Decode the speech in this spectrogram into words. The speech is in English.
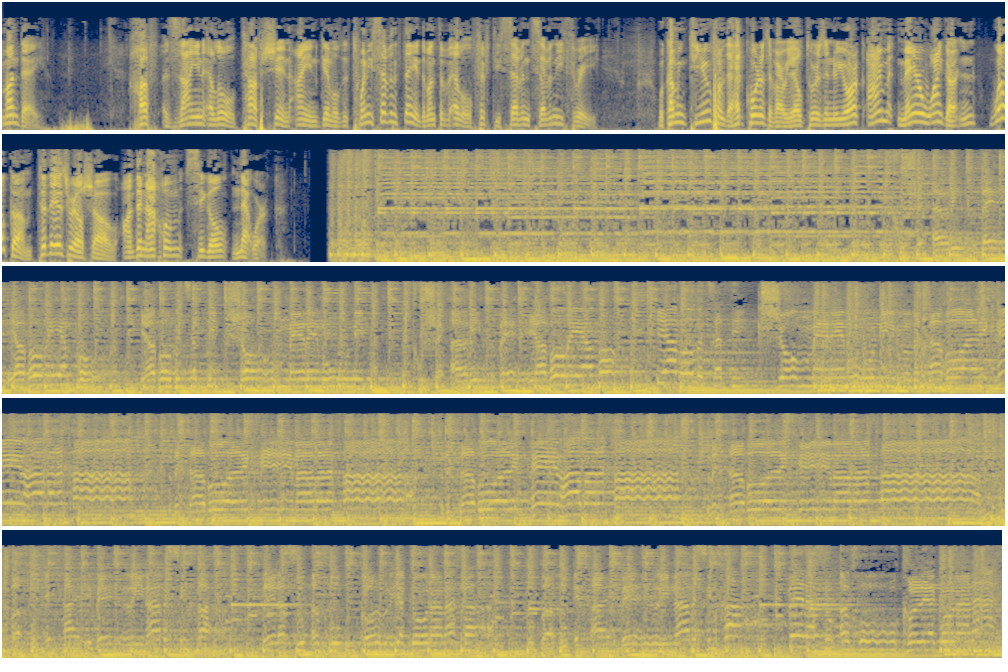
Monday. Chaf Zayin Elul Taf Shin Ayin Gimel, the 27th day in the month of Elul, 5773. We're coming to you from the headquarters of Ariel Tours in New York. I'm Meir Weingarten. Welcome to the Israel Show on the Nachum Segal Network. יבוא בצדיק שומר אמונים, פתחו שערים ויבוא ויבוא, יבוא בצדיק שומר אמונים, ותבוא עליכם הברכה, ותבוא עליכם הברכה, ותבוא עליכם הברכה, ותבוא עליכם הברכה, ובאו אחי ברינה ושמחה, ונסו הלכו יגון הנחה, ובאו אחי ברינה ושמחה, ונסו הלכו כל יגון הנחה,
